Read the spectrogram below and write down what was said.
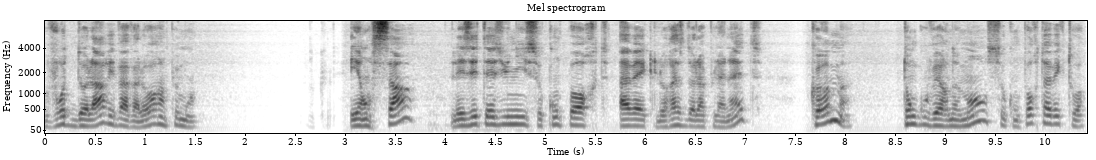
votre dollar, il va valoir un peu moins. Et en ça, les États-Unis se comportent avec le reste de la planète comme ton gouvernement se comporte avec toi.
